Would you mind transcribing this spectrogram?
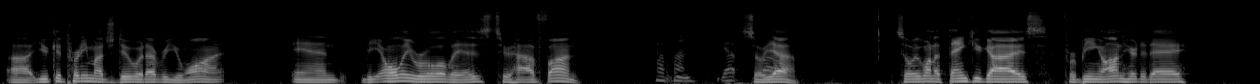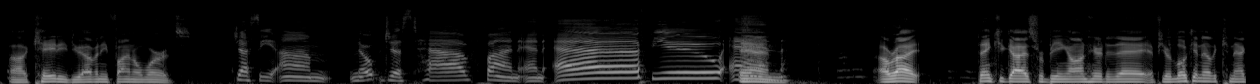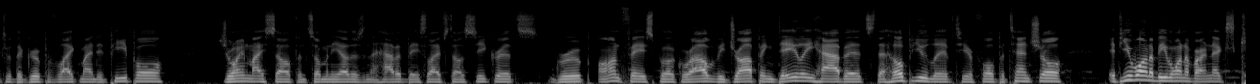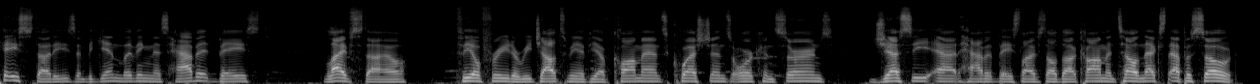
Uh, you could pretty much do whatever you want. And the only rule is to have fun. Have fun. Yep. So, yeah. So, we want to thank you guys for being on here today. Uh, Katie, do you have any final words? Jesse, um, nope, just have fun and F U N. All right. Thank you guys for being on here today. If you're looking to connect with a group of like minded people, join myself and so many others in the Habit Based Lifestyle Secrets group on Facebook, where I will be dropping daily habits to help you live to your full potential. If you want to be one of our next case studies and begin living this habit based lifestyle, feel free to reach out to me if you have comments, questions, or concerns. Jesse at habitbasedlifestyle.com. Until next episode.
